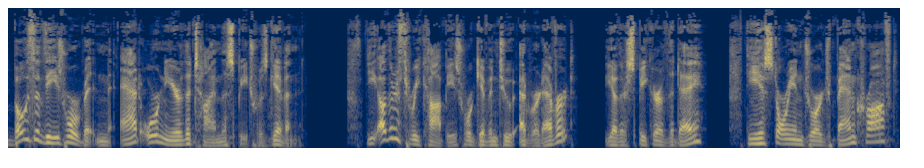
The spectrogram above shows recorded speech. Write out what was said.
Both of these were written at or near the time the speech was given. The other three copies were given to Edward Everett, the other speaker of the day, the historian George Bancroft,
